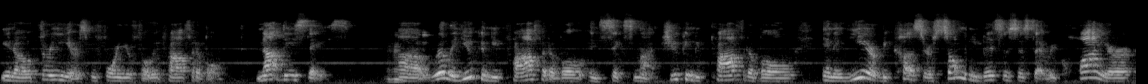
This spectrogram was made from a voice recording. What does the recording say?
you know three years before you're fully profitable. Not these days. Mm-hmm. uh, really you can be profitable in six months. You can be profitable in a year because there's so many businesses that require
